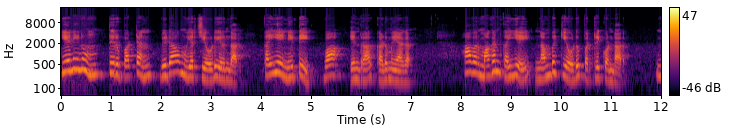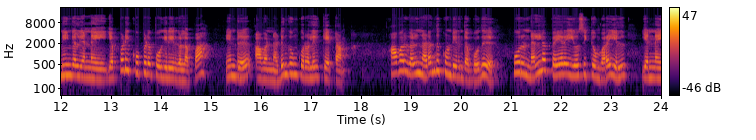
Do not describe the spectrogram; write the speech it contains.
எனினும் திரு பட்டன் விடாமுயற்சியோடு இருந்தார். கையை நீட்டி வா என்றார் கடுமையாக. அவர் மகன் கையை நம்பிக்கையோடு பற்றி கொண்டார். நீங்கள் என்னை எப்படி கூப்பிடப் போகிறீர்கள் அப்பா? என்று அவன் நடுங்கும் குரலில் கேட்டான். அவர்கள் நடந்து கொண்டிருந்தபோது ஒரு நல்ல பெயரை யோசிக்கும் வரையில் என்னை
